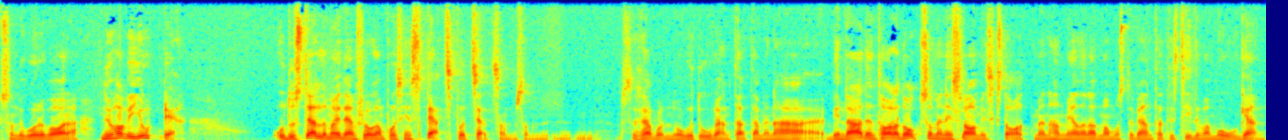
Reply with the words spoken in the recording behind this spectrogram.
som det går att vara. Nu har vi gjort det. Och då ställde man ju den frågan på sin spets på ett sätt som, som så att säga, var något oväntat. Jag menar, bin Laden talade också om en islamisk stat, men han menade att man måste vänta tills tiden var mogen.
